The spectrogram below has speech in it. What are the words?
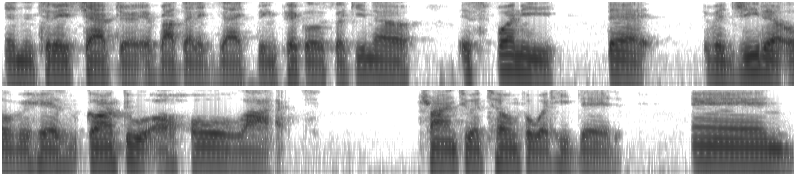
in the, today's chapter about that exact thing. Piccolo It's like, you know, it's funny that Vegeta over here has gone through a whole lot trying to atone for what he did, and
